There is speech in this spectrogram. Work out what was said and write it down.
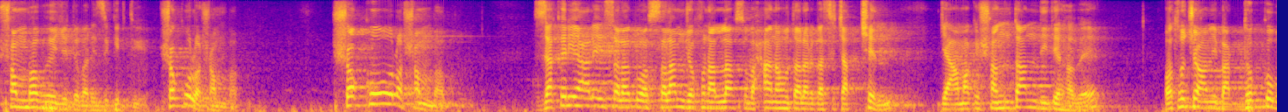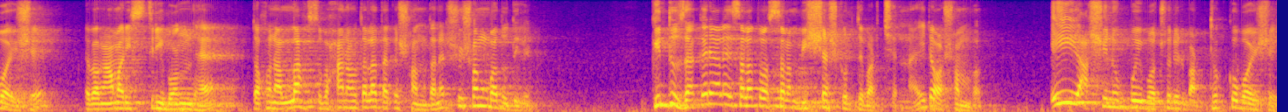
সম্ভব হয়ে যেতে পারে জিকির দিয়ে। সকল অসম্ভব। সকল অসম্ভব। জাকারিয়া আলি সালাতু আসসালাম যখন আল্লাহ সুবাহানহতালার কাছে চাচ্ছেন যে আমাকে সন্তান দিতে হবে, অথচ আমি বার্ধক্য বয়সে এবং আমার স্ত্রী বন্ধে, তখন আল্লাহ সুবাহানহতালা তাকে সন্তানের সুসংবাদও দিলেন। কিন্তু জাকারিয়া আলাই সালাতু আসসালাম বিশ্বাস করতে পারছেন না, এটা অসম্ভব। এই আশি নব্বই বছরের বার্ধক্য বয়সে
